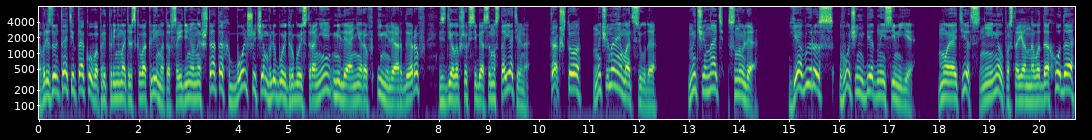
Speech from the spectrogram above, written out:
В результате такого предпринимательского климата в Соединенных Штатах больше, чем в любой другой стране, миллионеров и миллиардеров, сделавших себя самостоятельно. Так что начинаем отсюда. Начинать с нуля. Я вырос в очень бедной семье. Мой отец не имел постоянного дохода,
